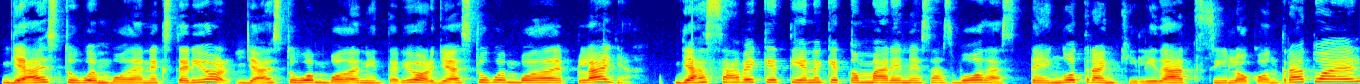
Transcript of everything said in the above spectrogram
ya estuvo en boda en exterior, ya estuvo en boda en interior, ya estuvo en boda de playa ya sabe qué tiene que tomar en esas bodas, tengo tranquilidad. Si lo contrato a él,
